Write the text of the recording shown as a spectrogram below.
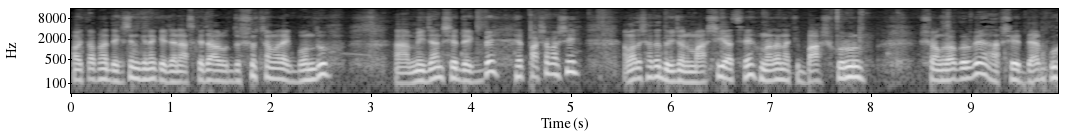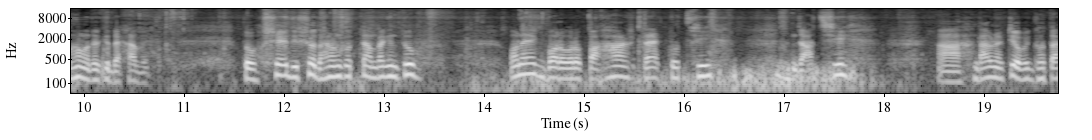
হয়তো আপনারা দেখেছেন কিনা কে জানে আজকে যাওয়ার উদ্দেশ্য হচ্ছে আমার এক বন্ধু মিজান সে দেখবে। এর পাশাপাশি আমাদের সাথে দুইজন মাসি আছে ওনারা নাকি বাঁশকুরুল সংগ্রহ করবে আর সেই দেবগুহা আমাদেরকে দেখাবে। তো সেই দৃশ্য ধারণ করতে আমরা কিন্তু অনেক বড় বড় পাহাড় ট্র্যাক করছি যাচ্ছি। দারুণ একটি অভিজ্ঞতা।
